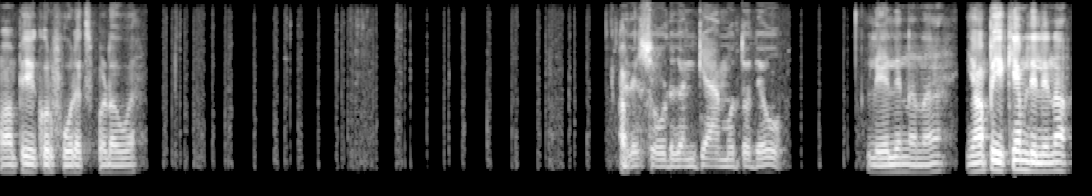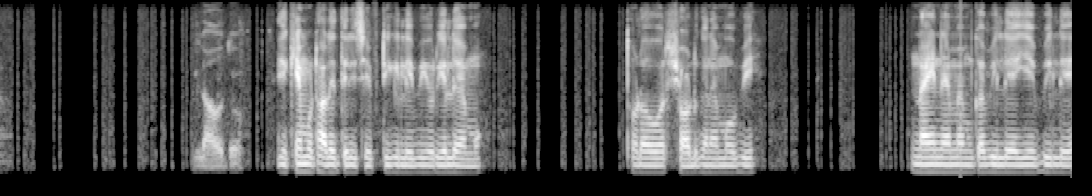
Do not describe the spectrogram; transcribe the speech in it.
वहाँ पे एक और फोर एक्स पड़ा हुआ है। अरे शॉर्ट गन के एमो तो दो ले लेना ना। यहाँ पे एकेएम ले लेना। लाओ तो। एकेएम उठा ले तेरी सेफ्टी के लिए भी और ये ले एमओ थोड़ा और शॉटगन एमओ भी। नाइन एम एम का भी ले ये भी ले।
